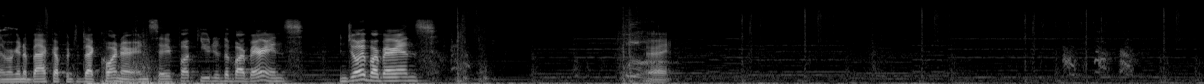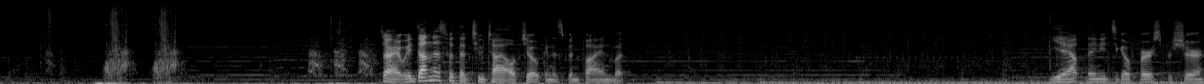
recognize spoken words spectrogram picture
then we're gonna back up into that corner and say fuck you to the barbarians. Enjoy, barbarians. Alright. It's alright, we've done this with a two tile choke and it's been fine, but. Yep, they need to go first for sure.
